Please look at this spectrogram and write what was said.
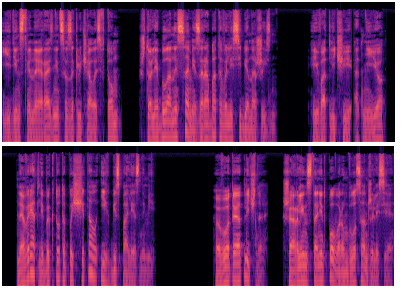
Единственная разница заключалась в том, что Лебланы сами зарабатывали себе на жизнь. И в отличие от нее, навряд ли бы кто-то посчитал их бесполезными. Вот и отлично. Шарлин станет поваром в Лос-Анджелесе,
